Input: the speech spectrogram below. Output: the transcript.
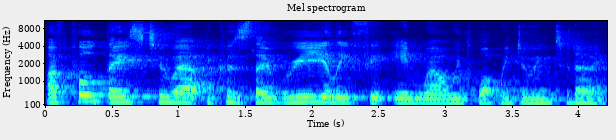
I've pulled these two out because they really fit in well with what we're doing today.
